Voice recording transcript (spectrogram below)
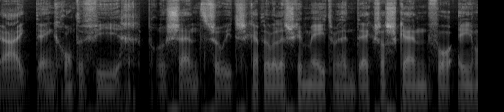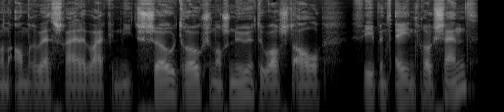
Ja, ik denk rond de 4 procent, zoiets. Ik heb er wel eens gemeten met een DEXA-scan voor een van de andere wedstrijden waar ik niet zo droog ben als nu. En toen was het al 4,1 procent.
